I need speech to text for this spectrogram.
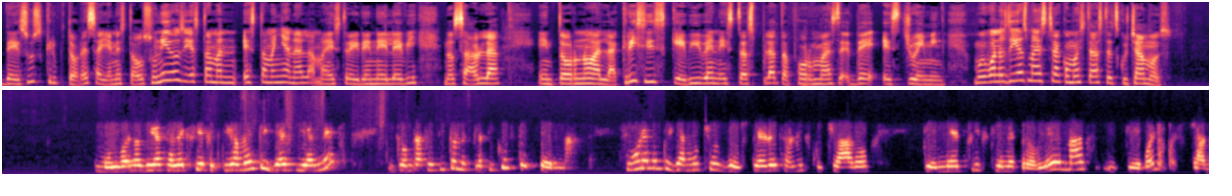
de suscriptores allá en Estados Unidos. Y esta, esta mañana la maestra Irene Levy nos habla en torno a la crisis que viven estas plataformas de streaming. Muy buenos días, maestra, ¿cómo estás? Te escuchamos. Muy buenos días, Alexia. Efectivamente, ya es viernes y con cafecito les platico este tema. Seguramente ya muchos de ustedes han escuchado que Netflix tiene problemas y que, bueno, pues ya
